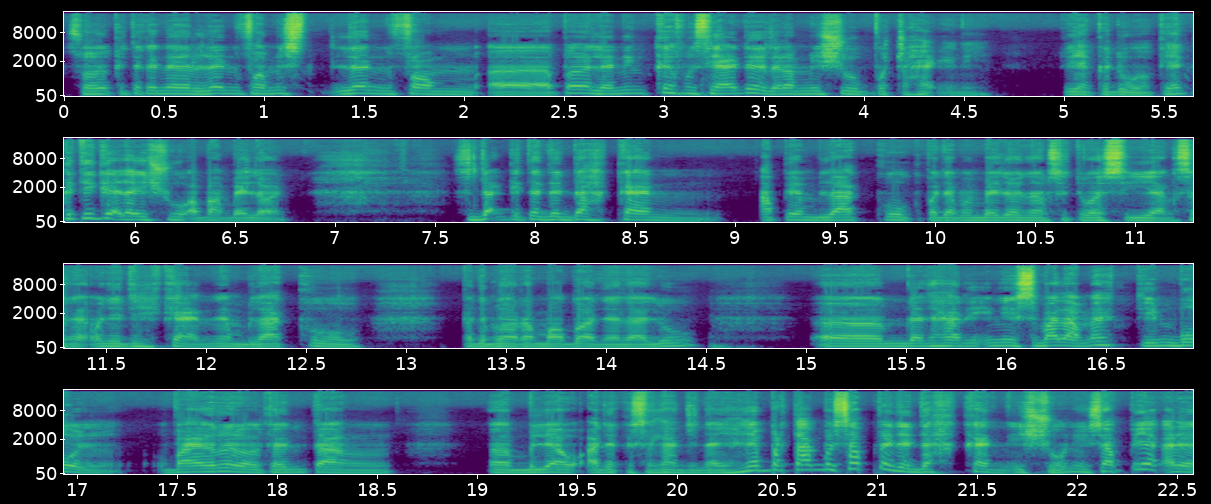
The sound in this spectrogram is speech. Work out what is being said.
So kita kena learn from learn from uh, apa learning curve mesti ada dalam isu pocahak ini. Yang kedua. Yang ketiga adalah isu abang belon sejak kita dedahkan apa yang berlaku kepada Abang Belon dalam situasi yang sangat menyedihkan yang berlaku pada bulan Ramadan yang lalu um, dan hari ini semalam eh, timbul viral tentang uh, beliau ada kesalahan jenayah. Yang pertama siapa yang dedahkan isu ni? Siapa yang ada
